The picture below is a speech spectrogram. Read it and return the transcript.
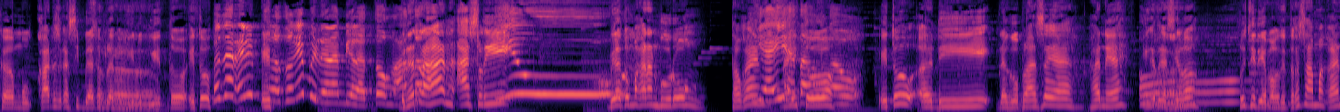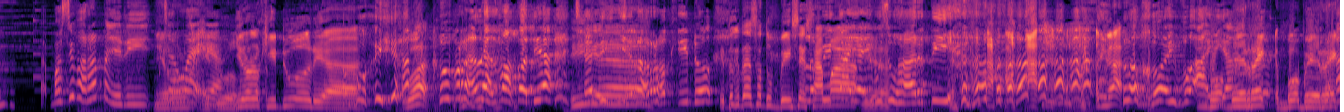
ke muka terus kasih bilatung-bilatung hidup gitu. Itu Bener, ini bilatungnya beneran bilatung? atau- beneran asli. Iu. Bilatung makanan burung. Tahu kan? Iya, iya, nah tahu, itu. tahu. Itu eh, di Dago Plaza ya, Han ya? Ingat gak sih lo? Oh. Lu jadi apa waktu itu kan sama kan? Pasti Farhan menjadi Nyiroro cewek ya? Kidul. Nyiroro Kidul dia. Oh iya, Gua gue pernah lihat foto dia jadi Iya. Nyiroro Kidul. itu kita satu base Lebih sama. kayak Ibu Iya. Suharti. Enggak. Logo Ibu Mbok Ayang. berek, mbok berek.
